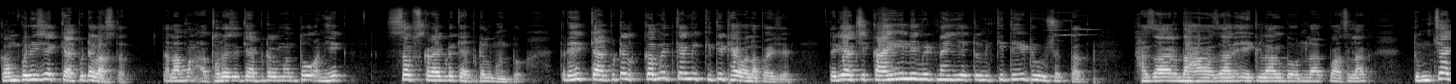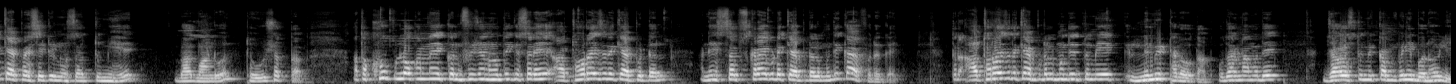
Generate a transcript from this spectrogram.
कंपनीचे एक कॅपिटल असतं. त्याला आपण अथॉरायझर कॅपिटल म्हणतो आणि एक सबस्क्राईब्ड कॅपिटल म्हणतो. तर हे कॅपिटल कमीत कमी किती ठेवायला पाहिजे? तर याची काहीही लिमिट नाही आहे तुम्ही कितीही ठेवू शकतात. हजार दहा हजार एक लाख दोन लाख पाच लाख. तुमच्या कॅपॅसिटीनुसार तुम्ही हे भाग भांडवल ठेवू शकतात. आता खूप लोकांना एक कन्फ्युजन होते की सर हे अथॉरायझड कॅपिटल आणि सबस्क्राईब्ड कॅपिटलमध्ये काय फरक आहे? तर अथॉरायझड कॅपिटलमध्ये तुम्ही एक लिमिट ठरवतात. उदाहरणामध्ये ज्यावेळेस तुम्ही कंपनी बनवली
